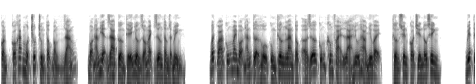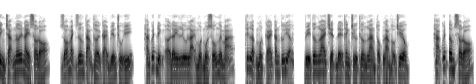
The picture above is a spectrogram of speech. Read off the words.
còn có khác một chút chủng tộc bóng dáng, bọn hắn hiện ra cường thế nhường gió mạch dương thầm giật mình. Bất quá cũng may bọn hắn tựa hồ cùng thương lang tộc ở giữa cũng không phải là hữu hảo như vậy, thường xuyên có chiến đấu sinh. Biết tình trạng nơi này sau đó, gió mạch dương tạm thời cải biến chủ ý, hắn quyết định ở đây lưu lại một một số người mã, thiết lập một cái căn cứ địa, vì tương lai triệt để thanh trừ thương lang tộc làm hậu chiêu. Hạ quyết tâm sau đó,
